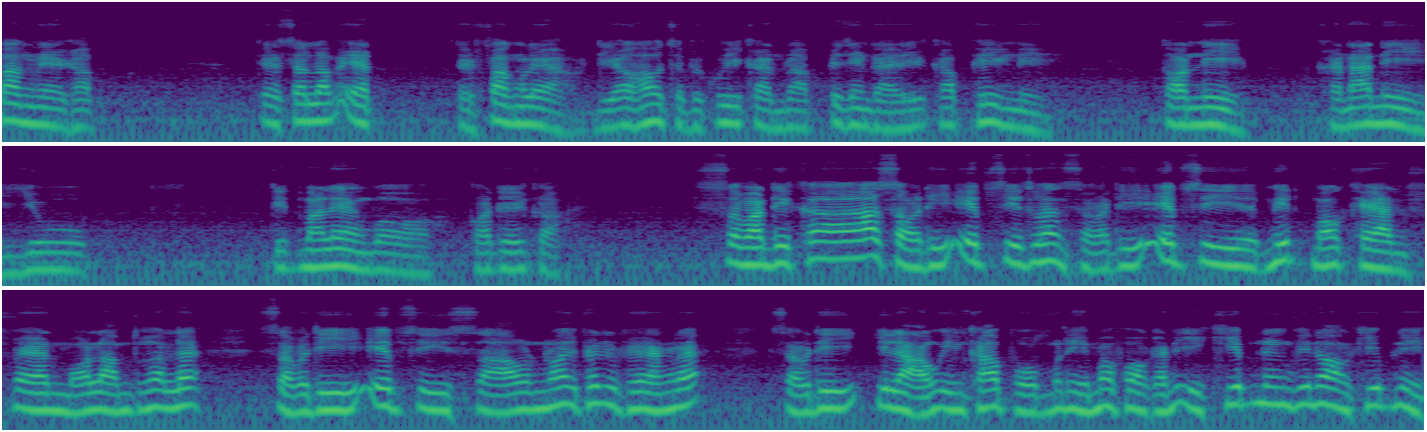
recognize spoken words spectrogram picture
ฟังเนี่ยครับ แต่สำหรับแอดได้ฟังแล้ว เดี๋ยวเขาจะไปคุยกันว่าเป็นยังไงครับเพลงนี้ ตอนนี้ขณะนี้อยู่ติดมาแรงบอก่อนอื่นก็ สวัสดีครับสวัสดี FC ทุกท่านสวัสดี FC มิตรหมอแคนแฟนหมอลำทุกท่านและสวัสดี FC สาวน้อยเพชรแพงและสวัสดีอีหลาวอิงครับผมวันนี้มาพอกันอีกคลิปหนึ่งพี่น้องคลิปนี้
